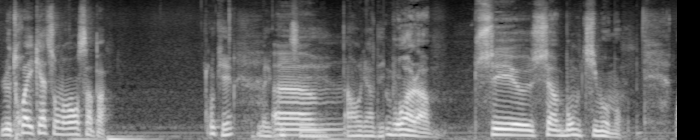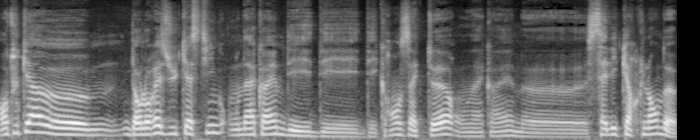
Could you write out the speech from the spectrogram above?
Le 3 et 4 sont vraiment sympas. Ok, bah écoute, Euh, à regarder. Voilà, c'est euh, un bon petit moment. En tout cas, euh, dans le reste du casting, on a quand même des, des, des grands acteurs. On a quand même euh, Sally Kirkland,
